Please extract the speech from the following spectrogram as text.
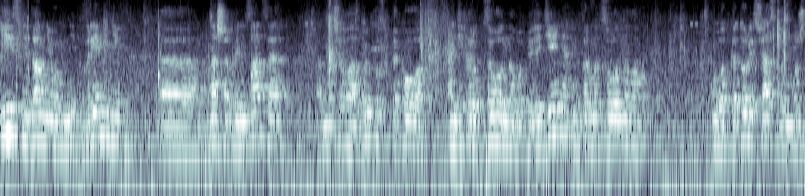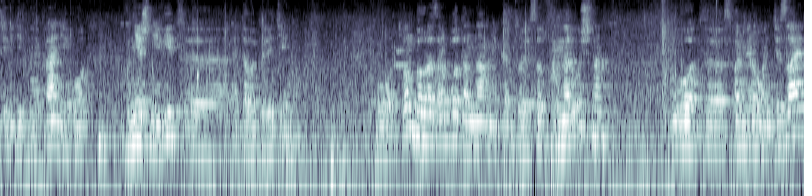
И с недавнего времени э, наша организация начала выпуск такого антикоррупционного бюллетеня информационного, вот, который сейчас вы можете видеть на экране, его внешний вид этого бюллетеня. Вот. Он был разработан нами как бы собственноручно, вот, э, сформирован дизайн,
